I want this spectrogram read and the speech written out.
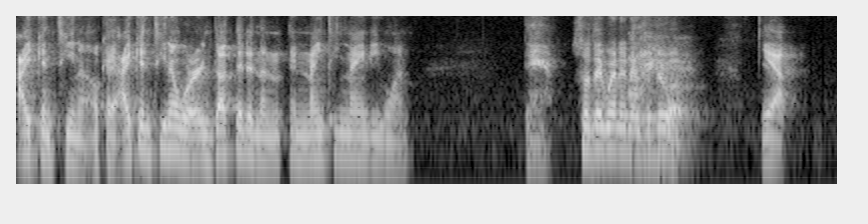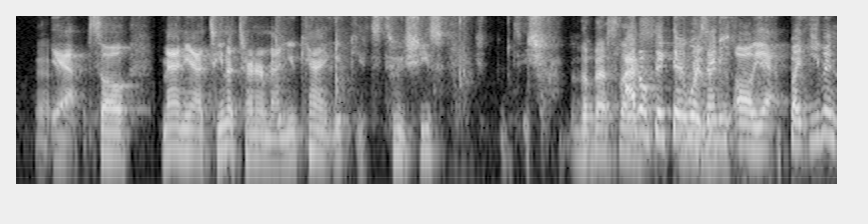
Ike and Tina? Okay, Ike and Tina were inducted in the in 1991. Damn. So they went in as a duo. Yeah. Yeah. Yeah. So, man, yeah, Tina Turner, man, you can't, you, dude, she's. The best. I don't think there was any. history. Oh yeah, but even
